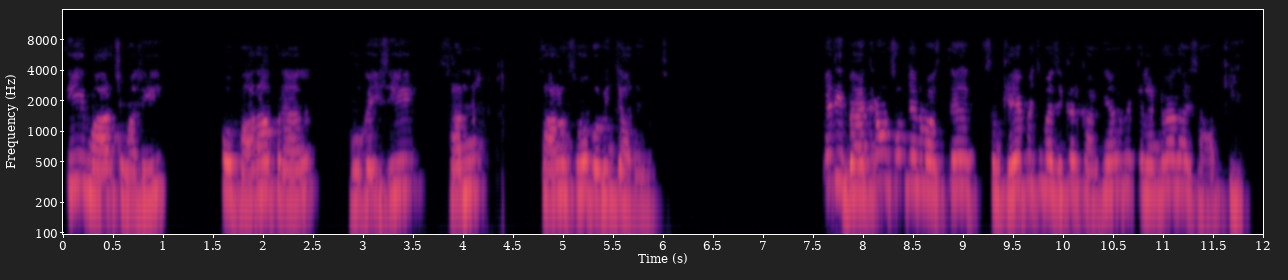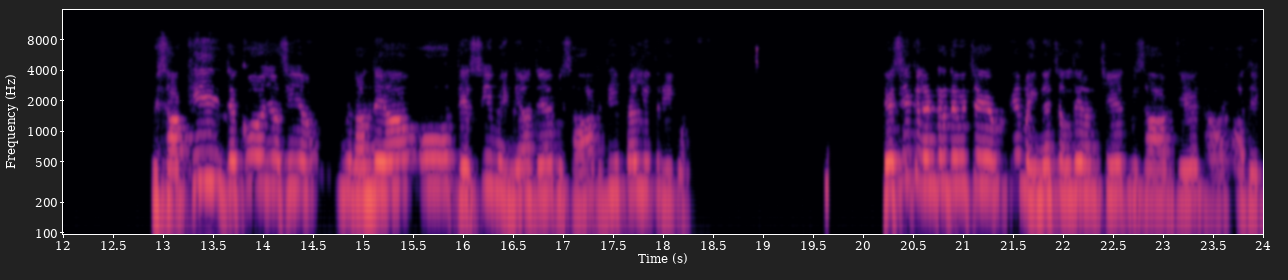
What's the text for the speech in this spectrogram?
30 ਮਾਰਚ ਵਾਲੀ ਉਹ 12 ਅਪ੍ਰੈਲ ਹੋ ਗਈ ਸੀ, ਸਨ 1752 ਦੇ ਵਿੱਚ। ਇਹਦੀ ਬੈਕਗ੍ਰਾਉਂਡ ਸਮਝਣ ਵਾਸਤੇ ਸੰਖੇਪ ਵਿੱਚ ਮੈਂ ਜ਼ਿਕਰ ਕਰ ਦਿਆਂ ਕਿ ਕੈਲੰਡਰਾਂ ਦਾ ਹਿਸਾਬ ਕੀ ਹੈ। ਵਿਸਾਖੀ ਦੇਖੋ ਜੋ, ਅਸੀਂ ਮਨਾਉਂਦੇ ਹਾਂ, ਉਹ ਦੇਸੀ ਮਹੀਨਿਆਂ ਦੇ ਵਿਸਾਖ ਦੀ ਪਹਿਲੀ ਤਰੀਕ ਹੁੰਦੀ ਹੈ। ਦੇਸੀ ਕੈਲੰਡਰ ਦੇ ਵਿੱਚ ਇਹ ਮਹੀਨੇ ਚੱਲਦੇ ਹਨ, ਚੇਤ, ਵਿਸਾਖ, ਜੇਠ, ਹਾੜ ਆਦਿ।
